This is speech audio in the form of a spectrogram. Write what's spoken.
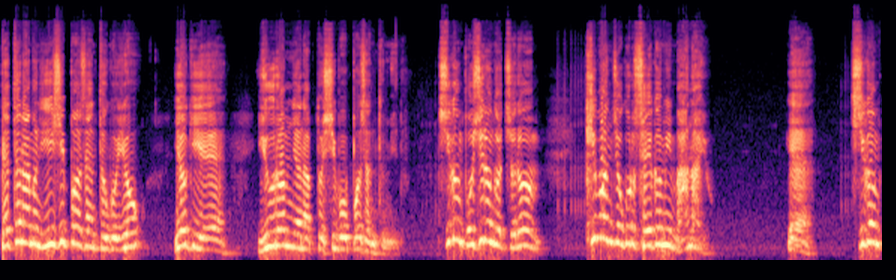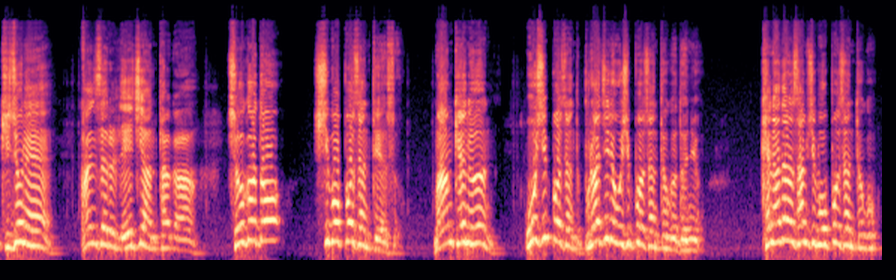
베트남은 20%고요. 여기에 유럽연합도 15%입니다. 지금 보시는 것처럼 기본적으로 세금이 많아요. 예. 지금 기존에 관세를 내지 않다가 적어도 15%에서 많게는 50% 브라질이 50%거든요. 캐나다는 35%고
